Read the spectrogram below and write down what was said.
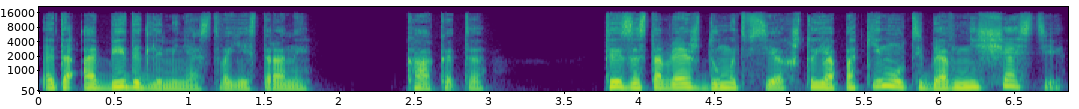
Это обида для меня с твоей стороны. Как это? Ты заставляешь думать всех, что я покинул тебя в несчастье.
